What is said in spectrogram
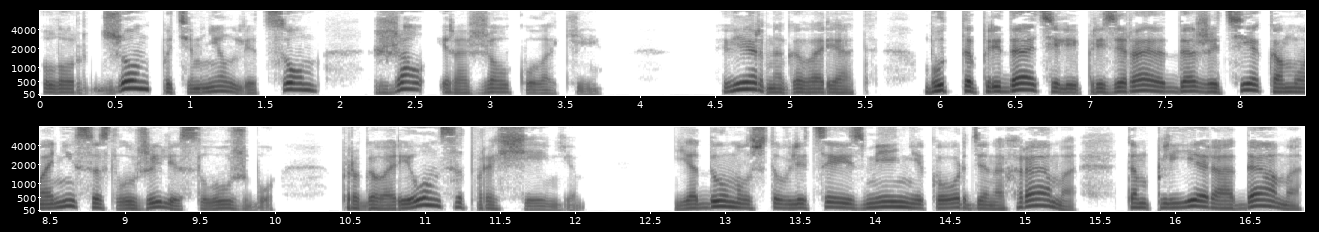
Лорд Джон потемнел лицом, сжал и разжал кулаки. «Верно говорят, будто предателей презирают даже те, кому они сослужили службу», — проговорил он с отвращением. «Я думал, что в лице изменника Ордена Храма, тамплиера Адама,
